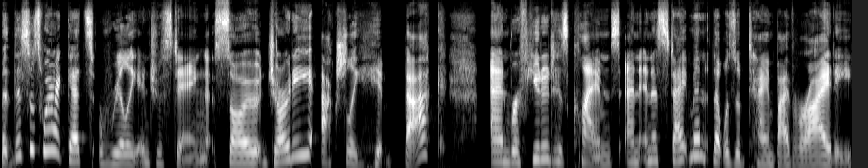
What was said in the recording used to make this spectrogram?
But this is where it gets really interesting. So Jodi actually hit back and refuted his claims and in a statement that was obtained by Variety,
